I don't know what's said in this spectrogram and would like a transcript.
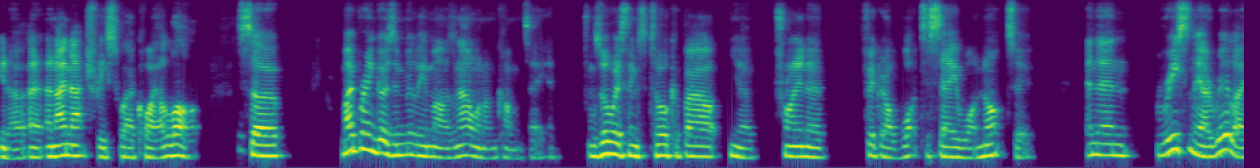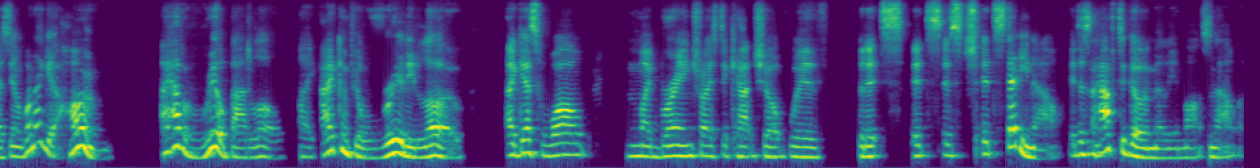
you know, and, and I naturally swear quite a lot. So my brain goes a million miles an hour when I'm commentating. There's always things to talk about, you know, trying to figure out what to say, what not to. And then recently I realized, you know, when I get home, I have a real bad lull. Like I can feel really low. I guess while my brain tries to catch up with that it's it's it's it's steady now. It doesn't have to go a million miles an hour.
